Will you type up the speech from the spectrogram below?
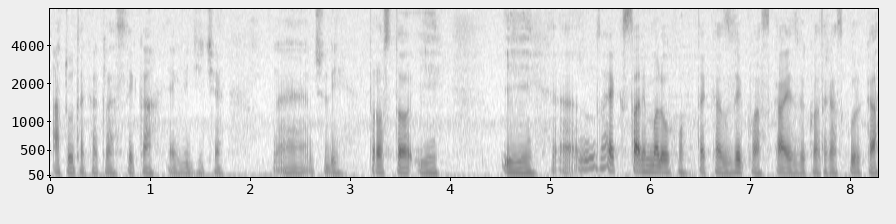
a tu taka klasyka, jak widzicie, e, czyli prosto i, i e, no, tak jak maluchu, taka zwykła Sky, zwykła taka skórka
